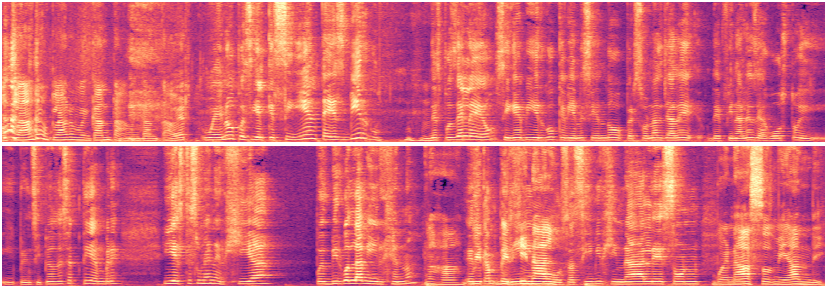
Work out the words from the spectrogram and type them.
claro, claro, me encanta, me encanta. A ver. Bueno, pues y el que siguiente es Virgo. Después de Leo sigue Virgo, que viene siendo personas ya de, de finales de agosto y principios de septiembre y esta es una energía, pues Virgo es la virgen, ¿no? Ajá. Es camperinos, así virginales, son... Buenazos, mi Andy.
